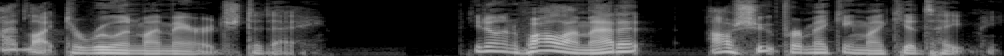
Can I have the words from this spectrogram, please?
I'd like to ruin my marriage today. You know, and while I'm at it, I'll shoot for making my kids hate me.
